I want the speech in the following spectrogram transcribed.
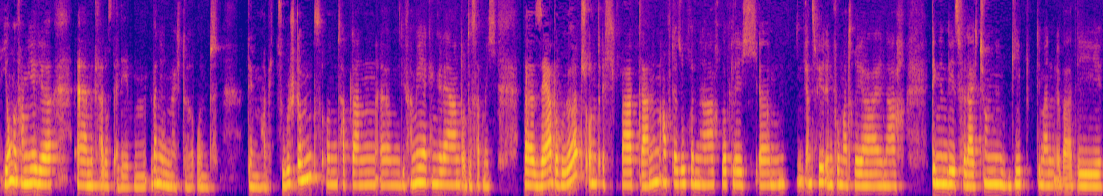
junge Familie äh, mit Verlusterleben übernehmen möchte. Und dem habe ich zugestimmt und habe dann ähm, die Familie kennengelernt und das hat mich äh, sehr berührt und ich war dann auf der Suche nach wirklich ähm, ganz viel Infomaterial, nach Dingen, die es vielleicht schon gibt, die man über die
